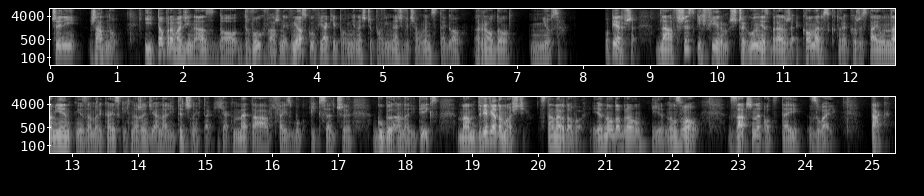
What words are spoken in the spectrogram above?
czyli żadną. I to prowadzi nas do dwóch ważnych wniosków, jakie powinieneś czy powinnaś wyciągnąć z tego RODO Newsa. Po pierwsze, dla wszystkich firm, szczególnie z branży e-commerce, które korzystają namiętnie z amerykańskich narzędzi analitycznych, takich jak Meta, Facebook Pixel czy Google Analytics, mam dwie wiadomości. Standardowo, jedną dobrą i jedną złą. Zacznę od tej złej. Tak,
